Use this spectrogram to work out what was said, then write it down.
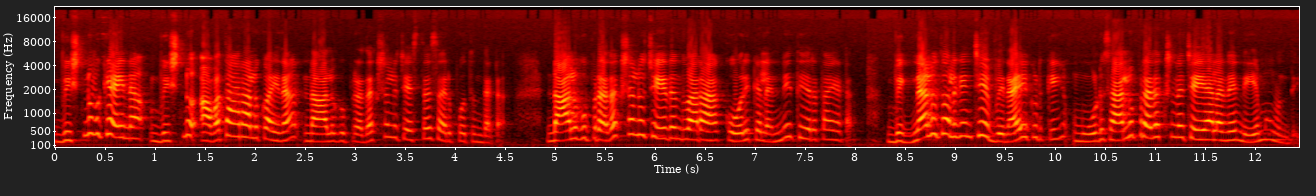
విష్ణువుకి అయినా విష్ణు అవతారాలకు అయినా నాలుగు ప్రదక్షిణలు చేస్తే సరిపోతుందట. నాలుగు ప్రదక్షిణలు చేయడం ద్వారా కోరికలన్నీ తీరతాయట. విఘ్నాలు తొలగించే వినాయకుడికి మూడు సార్లు ప్రదక్షిణ చేయాలనే నియమం ఉంది.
